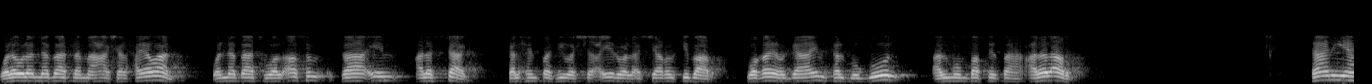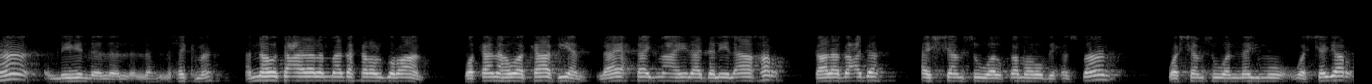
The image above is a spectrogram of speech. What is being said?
ولولا النبات لما عاش الحيوان والنبات هو الأصل قائم على الساق كالحنطة والشعير والأشجار الكبار وغير قائم كالبقول المنبسطة على الأرض. ثانيها اللي هي الحكمة أنه تعالى لما ذكر القرآن وكان هو كافيا. لا يحتاج معه إلى دليل آخر. قال بعده الشمس والقمر بحسبان والشمس والنجم والشجر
